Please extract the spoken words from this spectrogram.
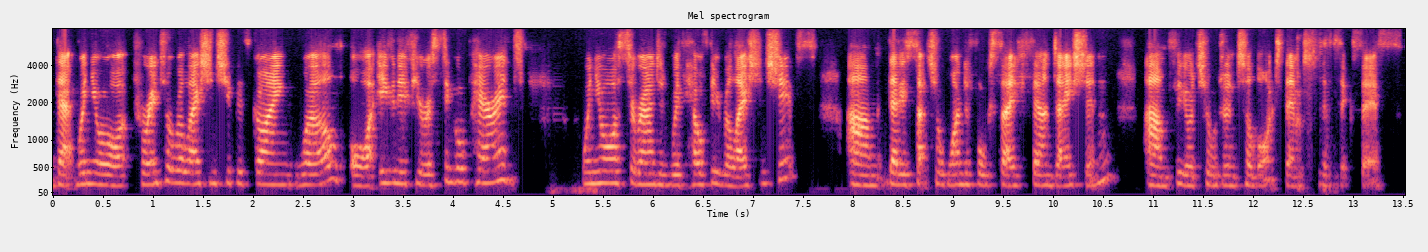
that when your parental relationship is going well, or even if you're a single parent, when you're surrounded with healthy relationships, um, that is such a wonderful, safe foundation um, for your children to launch them to success.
